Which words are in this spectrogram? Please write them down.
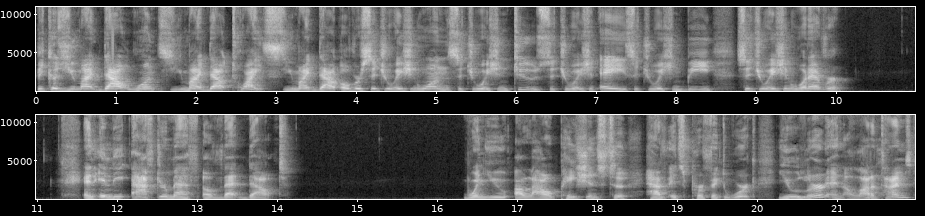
Because you might doubt once, you might doubt twice, you might doubt over situation one, situation two, situation A, situation B, situation whatever. And in the aftermath of that doubt, when you allow patience to have its perfect work, you learn. And a lot of times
